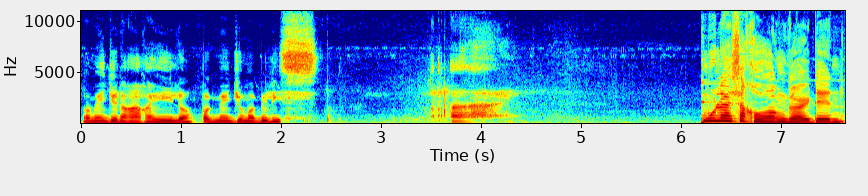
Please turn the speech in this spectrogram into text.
So, medyo nakakahilo pag medyo mabilis. Mula sa Kohang Garden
